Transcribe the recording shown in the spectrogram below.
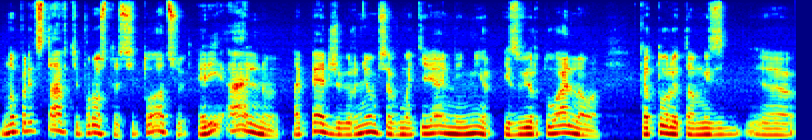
Но представьте просто ситуацию реальную. Опять же, вернемся в материальный мир из виртуального, который там из, э,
